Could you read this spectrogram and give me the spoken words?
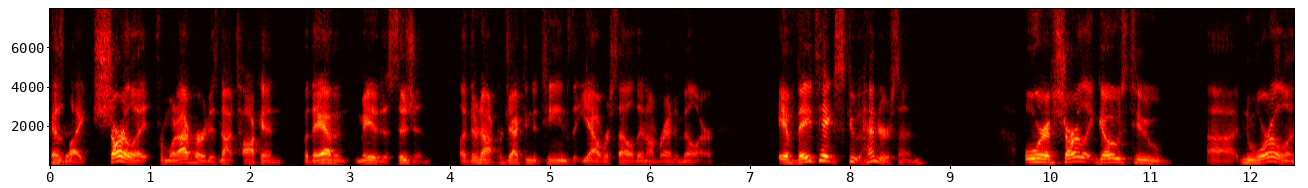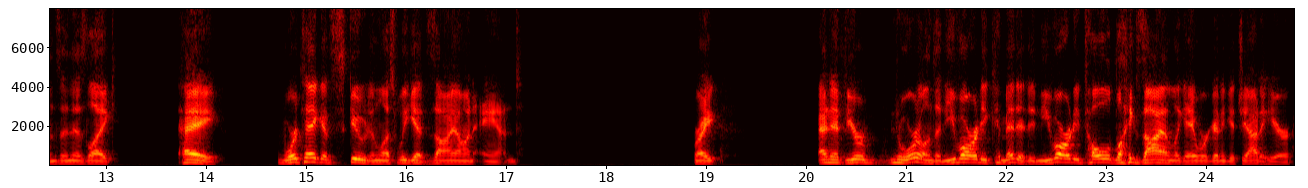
because like Charlotte, from what I've heard, is not talking, but they haven't made a decision. Like they're not projecting to teams that, yeah, we're settled in on Brandon Miller. If they take Scoot Henderson, or if Charlotte goes to uh, New Orleans and is like, hey, we're taking Scoot unless we get Zion and right. And if you're New Orleans and you've already committed and you've already told like Zion, like, hey, we're gonna get you out of here,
